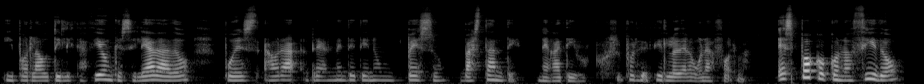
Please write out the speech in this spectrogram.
y por la utilización que se le ha dado, pues ahora realmente tiene un peso bastante negativo, por, por decirlo de alguna forma. Es poco conocido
